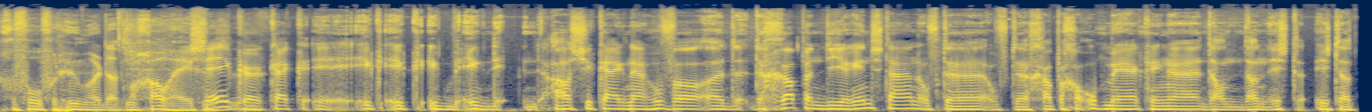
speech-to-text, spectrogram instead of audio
gevoel voor humor dat Margot heeft? Zeker. Kijk, ik, ik, ik, ik, als je kijkt naar hoeveel eh, de, de grappen die erin staan, of de, of de grappige opmerkingen, dan, dan is, de- is dat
